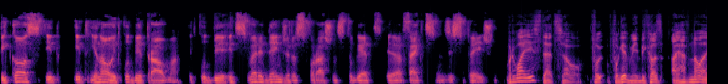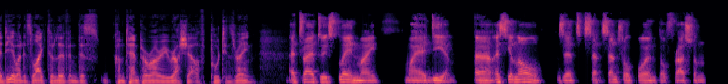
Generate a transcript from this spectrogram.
Because it it you know it could be a trauma. It could be it's very dangerous for russians to get uh, facts in this situation. But why is that so? For, forgive me because i have no idea what it's like to live in this contemporary russia of putin's reign. I try to explain my my idea. Uh, as you know that central point of russian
